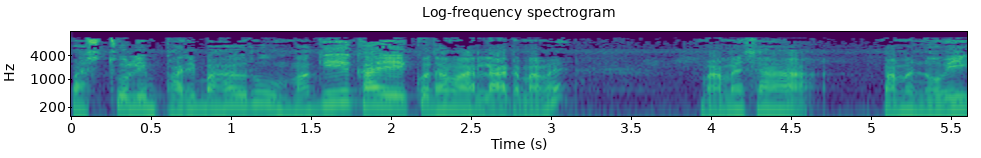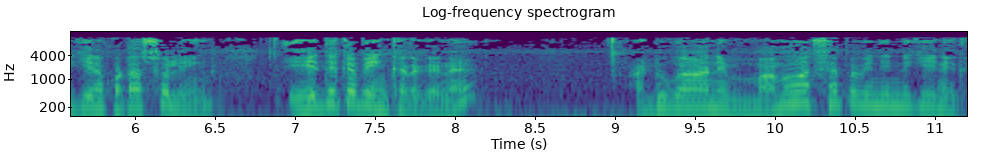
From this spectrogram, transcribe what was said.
වස්තු වලින් පරිබාහිර වූ මගේ කය එක්ක සමහරලාට මම මම සහ මම නොවේ කියන කොටස් වලින් ඒ දෙක වෙන් කරගෙන අඩු ගානේ මමවත් සැප විඳින්න කියන එක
